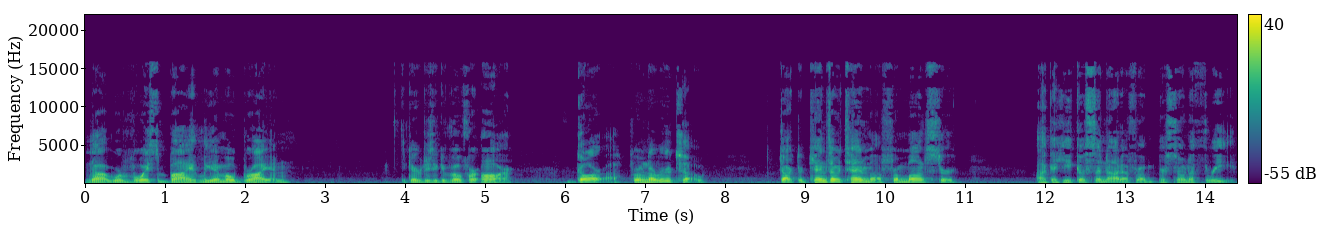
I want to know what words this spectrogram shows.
that were voiced by Liam O'Brien. The characters you can vote for are Gaara from Naruto, Dr. Kenzo Tenma from Monster, Akihiko Sanada from Persona 3,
